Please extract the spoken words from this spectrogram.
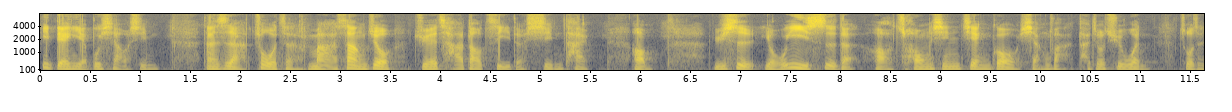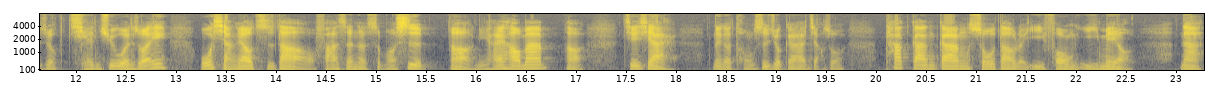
一点也不小心。但是啊，作者马上就觉察到自己的心态，好，于是有意识的哦重新建构想法。他就去问作者，就前去问说：“诶，我想要知道发生了什么事啊？你还好吗？”啊，接下来那个同事就跟他讲说，他刚刚收到了一封 email，那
